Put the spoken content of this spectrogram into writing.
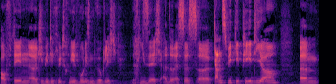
auf denen äh, GPT-3 trainiert wurde, die sind wirklich riesig. Also, es ist äh, ganz Wikipedia, ähm,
